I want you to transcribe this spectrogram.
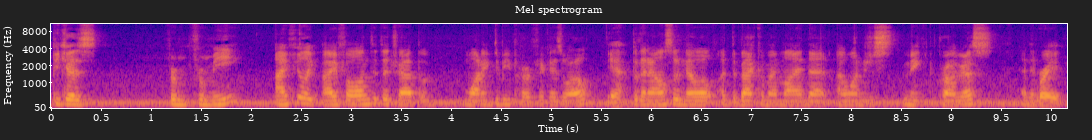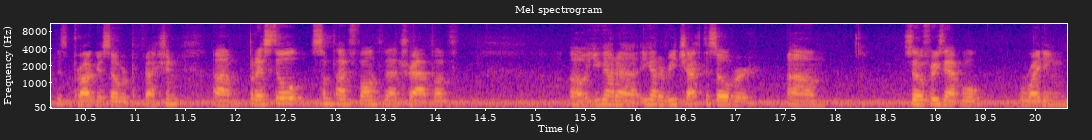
because for for me, I feel like I fall into the trap of wanting to be perfect as well. Yeah. But then I also know at the back of my mind that I want to just make progress, and then Right. it's progress over perfection. Um, but I still sometimes fall into that trap of, oh, you gotta you gotta recheck this over. Um, so, for example, writing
